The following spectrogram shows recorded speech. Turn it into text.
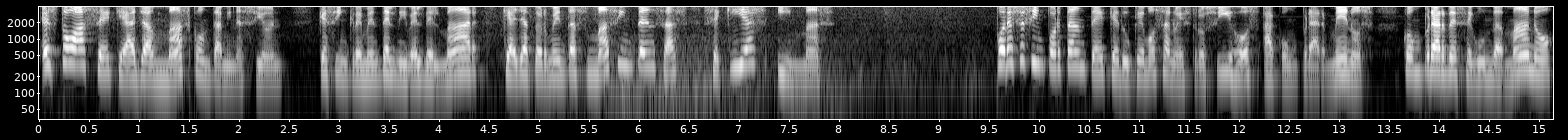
Esto hace que haya más contaminación, que se incremente el nivel del mar, que haya tormentas más intensas, sequías y más. Por eso es importante que eduquemos a nuestros hijos a comprar menos, comprar de segunda mano,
